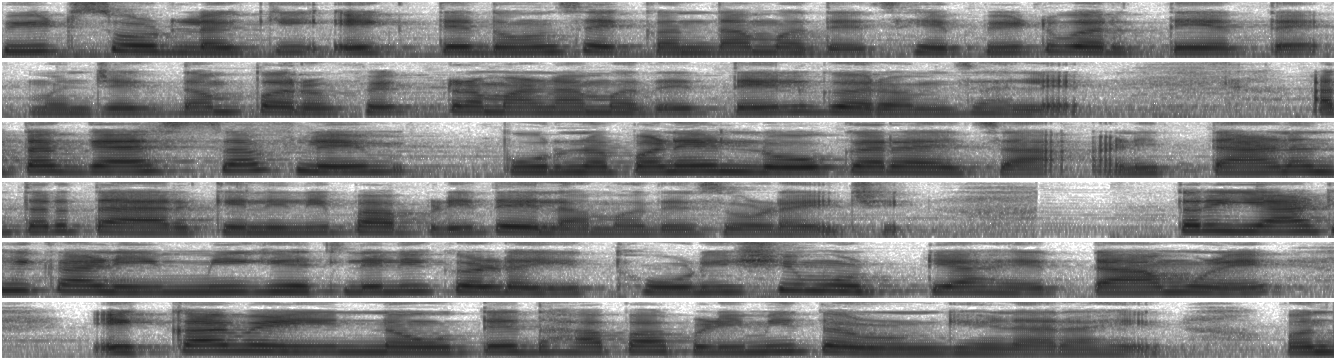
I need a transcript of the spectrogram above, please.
पीठ सोडलं की एक ते दोन सेकंदामध्येच हे पीठ वरती येते म्हणजे एकदम परफेक्ट प्रमाणामध्ये तेल गरम झाले आता गॅसचा फ्लेम पूर्णपणे लो करायचा आणि त्यानंतर तयार केलेली पापडी तेलामध्ये सोडायची. तर या ठिकाणी मी घेतलेली कढई थोडीशी मोठी आहे त्यामुळे एका वेळी नऊ ते दहा पापडी मी तळून घेणार आहे. पण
